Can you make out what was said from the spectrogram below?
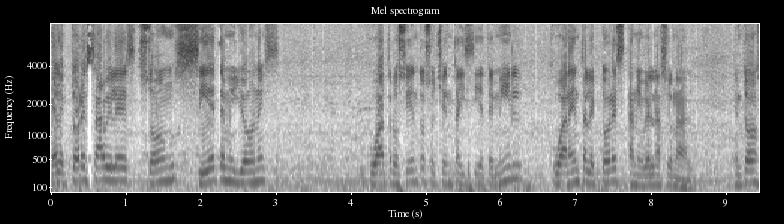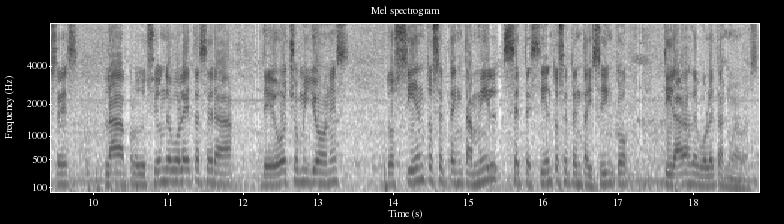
Electores hábiles son 7 millones 487 mil 40 electores a nivel nacional. Entonces, la producción de boletas será de 8 millones 270 mil 775 tiradas de boletas nuevas.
